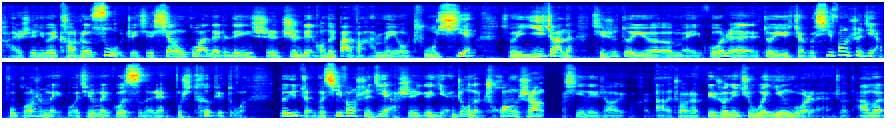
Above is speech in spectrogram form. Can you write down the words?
还是因为抗生素这些相关的临时治疗的办法还没有出现，所以一战呢，其实对于美国人，对于整个西方世界啊，不光是美国，其实美国死的人不是特别多。对于整个西方世界啊，是一个严重的创伤，心灵上有很大的创伤。比如说，你去问英国人，说他们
